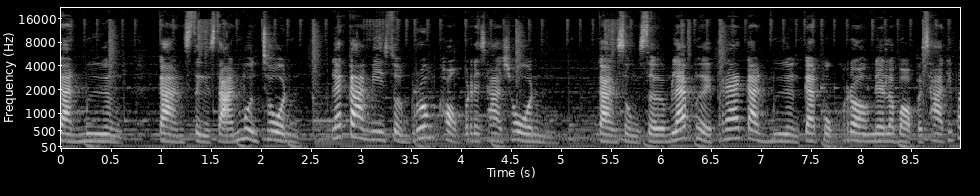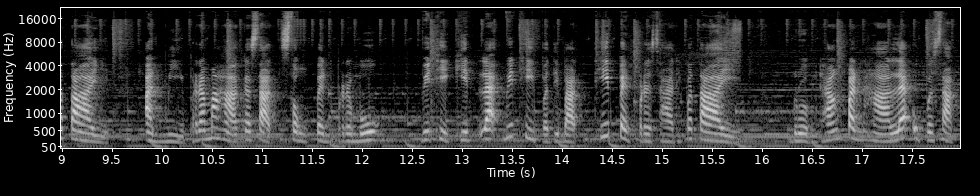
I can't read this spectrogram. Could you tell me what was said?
การเมือง การสื่อสารมวลชน และการมีส่วนร่วมของประชาชน การส่งเสริมและเผยแพร่การเมืองการปกครองในระบอบประชาธิปไตย อันมีพระมหากษัตริย์ทรงเป็นประมุขวิธีคิดและวิธีปฏิบัติที่เป็นประชาธิปไตย รวมทั้งปัญหาและอุปสรรค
